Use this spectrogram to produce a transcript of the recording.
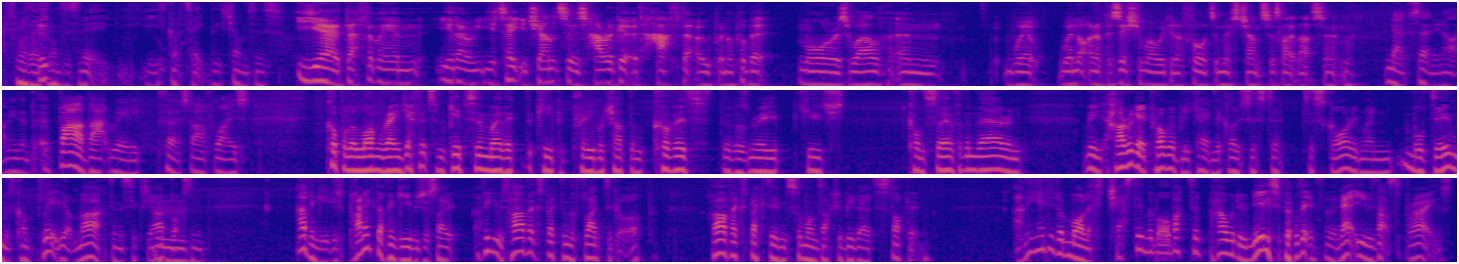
it's one of those ones, isn't it? He- He's got to take these chances. Yeah, definitely. And you know, you take your chances. Harrogate would have to open up a bit more as well, and we're we're not in a position where we can afford to miss chances like that. Certainly. No, certainly not. I mean, bar that really, first half wise, a couple of long range efforts from Gibson where the, the keeper pretty much had them covered. There wasn't really a huge concern for them there. And I mean, Harrogate probably came the closest to, to scoring when Muldoon was completely unmarked in the six yard box. Mm. And I think he just panicked. I think he was just like, I think he was half expecting the flag to go up, half expecting someone to actually be there to stop him. And he ended up more or less chesting the ball back to Howard, who nearly spilled it into the net. He was that surprised.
